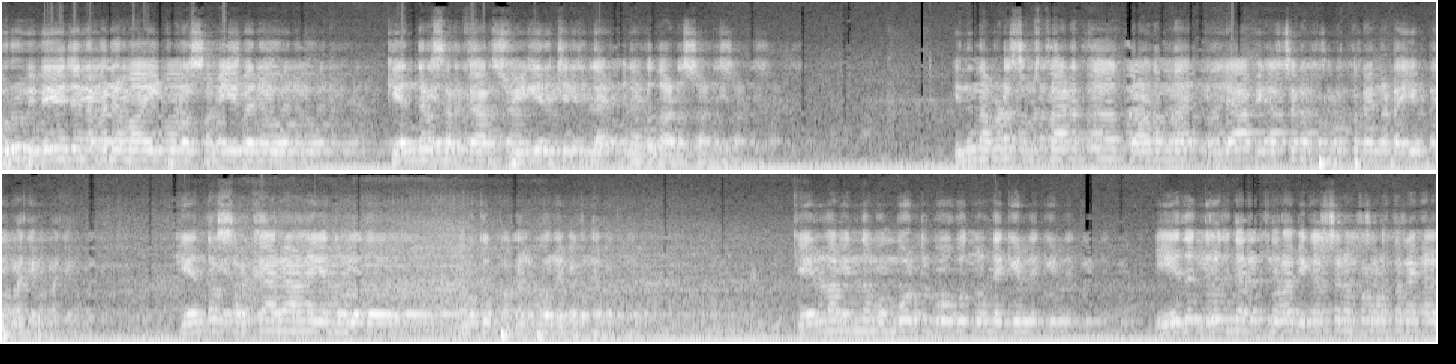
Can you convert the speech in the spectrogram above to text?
ഒരു വിവേചനപരമായിട്ടുള്ള സമീപനവും കേന്ദ്ര സർക്കാർ സ്വീകരിച്ചിട്ടില്ല എന്നുള്ളതാണ് സത്യം. ഇന്ന് നമ്മുടെ സംസ്ഥാനത്ത് കാണുന്ന എല്ലാ വികസന പ്രവർത്തനങ്ങളുടെയും പുറകിൽ കേന്ദ്ര സർക്കാരാണ് എന്നുള്ളത് നമുക്ക് പകൽ പോലെ വ്യക്തമാണ്. കേരളം ഇന്ന് മുമ്പോട്ട് പോകുന്നുണ്ടെങ്കിൽ ഏതെങ്കിലും തരത്തിലുള്ള വികസന പ്രവർത്തനങ്ങൾ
